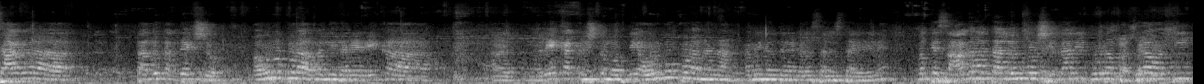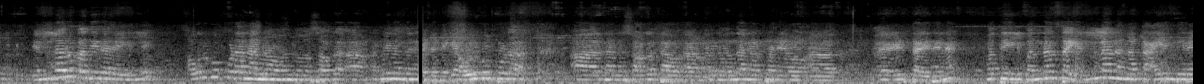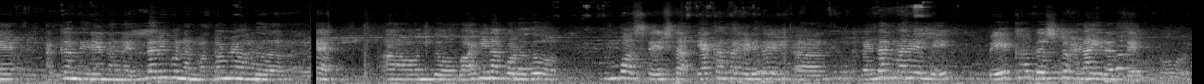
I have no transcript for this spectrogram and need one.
ಸಾಗರ ತಾಲೂಕು ಅಧ್ಯಕ್ಷರು, ಅವರು ಕೂಡ ಬಂದಿದ್ದಾರೆ. ರೇಖಾ ರೇಖಾ ಕೃಷ್ಣಮೂರ್ತಿ, ಅವ್ರಿಗೂ ಕೂಡ ನನ್ನ ಅಭಿನಂದನೆಗಳು ಸಲ್ಲಿಸ್ತಾ ಇದ್ದೇನೆ. ಮತ್ತೆ ಸಾಗರ ತಾಲೂಕು ಶಿಕಾರಿಪುರ, ಭದ್ರಾವತಿ, ಎಲ್ಲರೂ ಬಂದಿದ್ದಾರೆ ಇಲ್ಲಿ. ಅವ್ರಿಗೂ ಕೂಡ ನಾನು ಒಂದು ಸ್ವಾಗ ಅಭಿನಂದನೆ ಅವ್ರಿಗೂ ಕೂಡ ನಾನು ಸ್ವಾಗತ ಒಂದು ವಂದನಾರ್ಪಣೆ ಹೇಳ್ತಾ ಇದ್ದೇನೆ. ಮತ್ತೆ ಇಲ್ಲಿ ಬಂದಂತ ಎಲ್ಲ ನನ್ನ ತಾಯಂದಿರೆ, ಅಕ್ಕಂದಿರೆ, ನನ್ನ ಎಲ್ಲರಿಗೂ ನಾನು ಮತ್ತೊಮ್ಮೆ ಒಂದು ಒಂದು ಬಾಗಿನ ಕೊಡೋದು ತುಂಬಾ ಶ್ರೇಷ್ಠ. ಯಾಕಂತ ಹೇಳಿದ್ರೆ ಗಂಡನ ಮನೆಯಲ್ಲಿ ಬೇಕಾದಷ್ಟು ಹಣ ಇರುತ್ತೆ.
